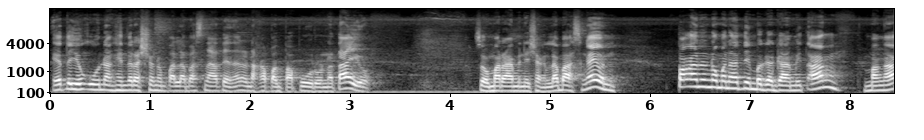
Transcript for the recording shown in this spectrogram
ito yung unang henerasyon ng palabas natin, ano, nakapagpapuro na tayo. So marami na siyang labas. Ngayon, paano naman natin magagamit ang mga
